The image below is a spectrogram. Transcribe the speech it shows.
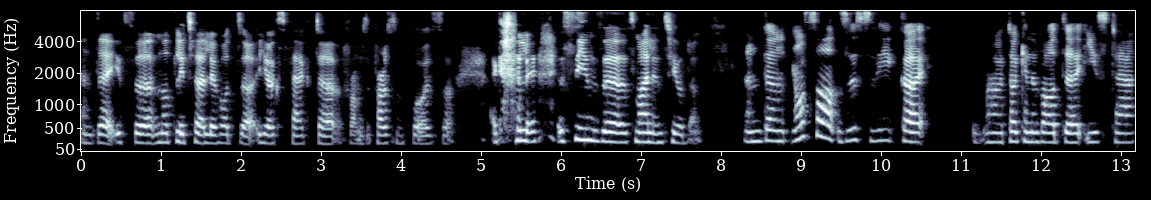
and uh, it's uh, not literally what you expect from the person who is actually seeing the smiling children and um, also this week talking about easter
